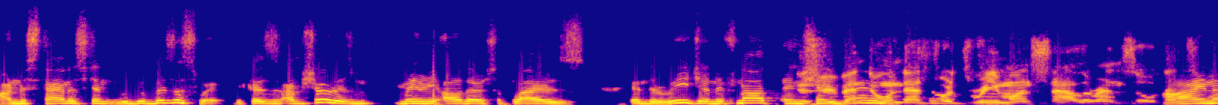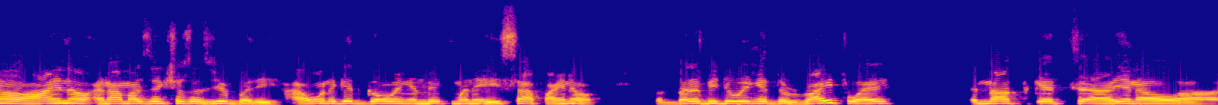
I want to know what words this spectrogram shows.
understands us and we do business with. Because I'm sure there's many other suppliers in the region. If not, in Because we've been doing that for three months now, Lorenzo. That's I know, I know, and I'm as anxious as you, buddy. I want to get going and make money ASAP. I know, but better be doing it the right way and not get uh, you know uh,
